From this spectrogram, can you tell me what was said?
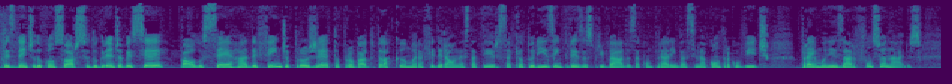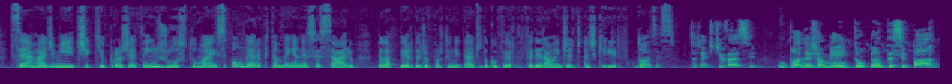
Presidente do consórcio do Grande ABC, Paulo Serra, defende o projeto aprovado pela Câmara Federal nesta terça, que autoriza empresas privadas a comprarem vacina contra a Covid para imunizar funcionários. Serra admite que o projeto é injusto, mas pondera que também é necessário pela perda de oportunidade do governo federal em adquirir doses. Se a gente tivesse um planejamento antecipado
